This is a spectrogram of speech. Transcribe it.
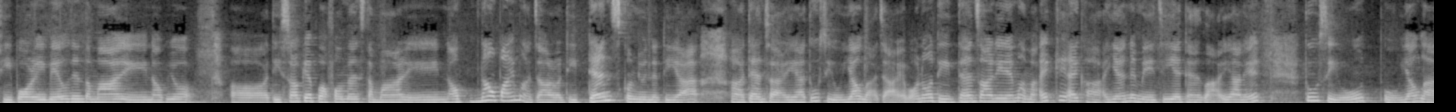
ဒီ body building သမားတွေနောက်ပြီးတော့အာဒီ circuit performance သမားတွေနောက်နောက်ပိုင်းမှာကျတော့ဒီ dance community ကအာ dancer တွေကသူ့စီကိုရောက်လာကြတယ်ပေါ့နော်ဒီ dancer တွေထဲမှာမှအဲ့ကိအဲ့ခါအရန်နာမည် ကြီးရဲ့ dancer တွေကလည်းသူ့စီကို ဟိုရောက်လာ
